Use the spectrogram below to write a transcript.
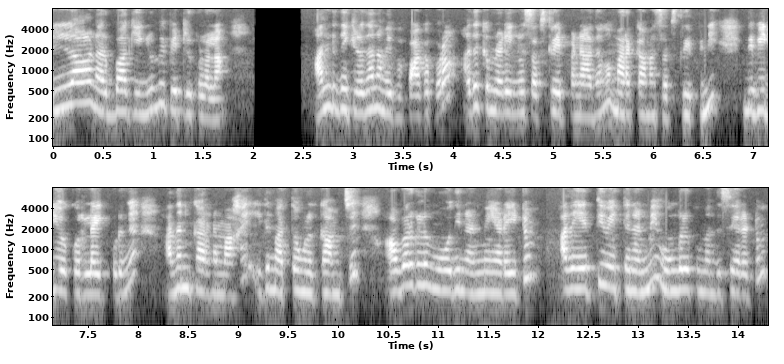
எல்லா நற்பாக்கியங்களுமே பெற்றுக்கொள்ளலாம் அந்த திக்கில் தான் நம்ம இப்போ பார்க்க போறோம். அதுக்கு முன்னாடி இன்னும் சப்ஸ்கிரைப் பண்ணாதவங்க மறக்காம சப்ஸ்கிரைப் பண்ணி இந்த வீடியோக்கு ஒரு லைக் கொடுங்க. அதன் காரணமாக இது மற்றவங்களுக்கு காமிச்சு அவர்களும் ஓதி நன்மை அடையட்டும் அதை எத்தி வைத்த நன்மை உங்களுக்கும் வந்து சேரட்டும்.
